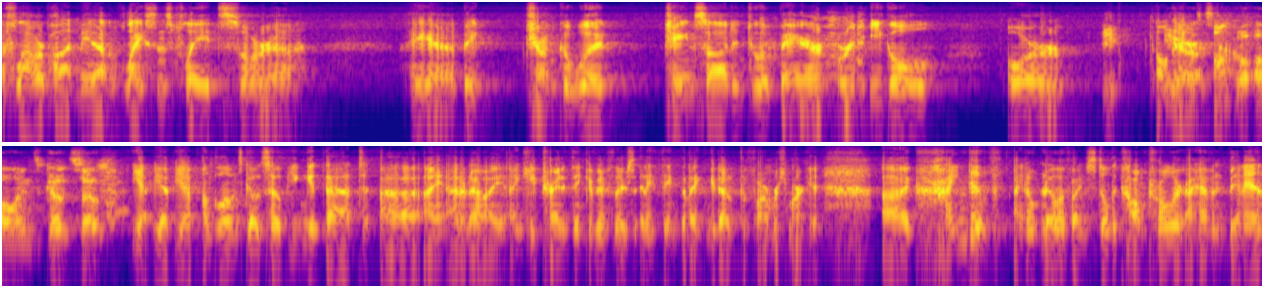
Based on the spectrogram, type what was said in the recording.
a flower pot made out of license plates or uh, a, uh big chunk of wood chainsawed into a bear or an eagle or all kinds of stuff. Uncle Owen's goat soap. Yep, yep, yep. Uncle Owen's goat soap. You can get that. Uh, I, I don't know. I, I keep trying to think of if there's anything that I can get out at the farmers market. Uh, kind of. I don't know if I'm still the comptroller. I haven't been in.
